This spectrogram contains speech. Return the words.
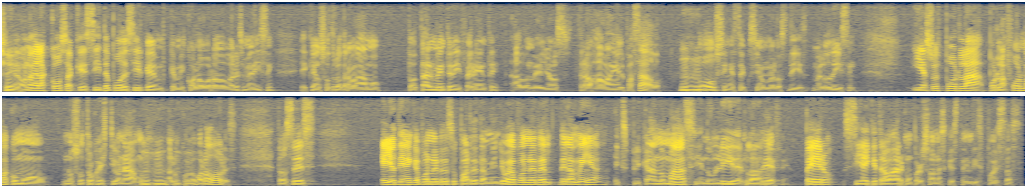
Sí. O sea, una de las cosas que sí te puedo decir que, que mis colaboradores me dicen es que nosotros trabajamos totalmente diferente a donde ellos trabajaban en el pasado. Ujú. Todos sin excepción me, los di- me lo dicen. Y eso es por la, por la forma como nosotros gestionamos Ujú, a los ujú. colaboradores. Entonces, ellos tienen que poner de su parte también. Yo voy a poner de, de la mía, explicando más, siendo un líder, Claro. un jefe. Pero sí hay que trabajar con personas que estén dispuestas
